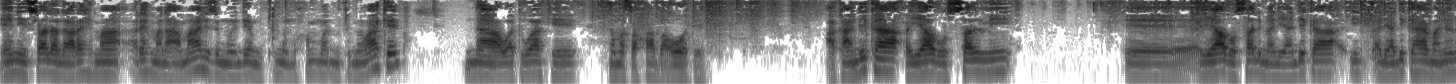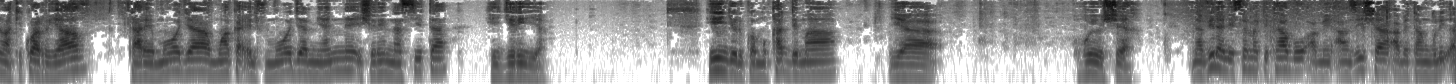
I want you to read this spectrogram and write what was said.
Yani sala na rehma rehma na amani zimwendee mtume Muhammad mtume wake na watu wake na masahaba wote. Akaandika Riyadhus Salmi eh Riyadhus Salmi aliandika aliandika haya maneno akikuwa Riyadh tarehe moja mwaka 1426 Hijria. Hii ndio ilikuwa mukaddima ya huyo Sheikh. Na vile alisema kitabu ameanzisha ametanguliza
